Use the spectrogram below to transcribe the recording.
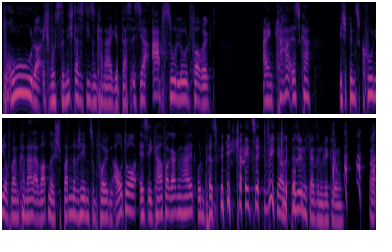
Bruder, ich wusste nicht, dass es diesen Kanal gibt. Das ist ja absolut verrückt. Ein KSK. Ich bin's Kuni auf meinem Kanal. Erwarten euch spannende Themen zum Folgen Autor, SEK-Vergangenheit und Ja, Persönlichkeitsentwicklung. Persönlichkeitsentwicklung. ja.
